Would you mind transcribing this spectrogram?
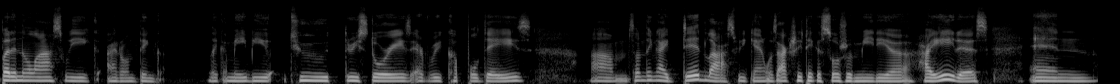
but in the last week I don't think like maybe two, three stories every couple days. Um, something I did last weekend was actually take a social media hiatus. And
